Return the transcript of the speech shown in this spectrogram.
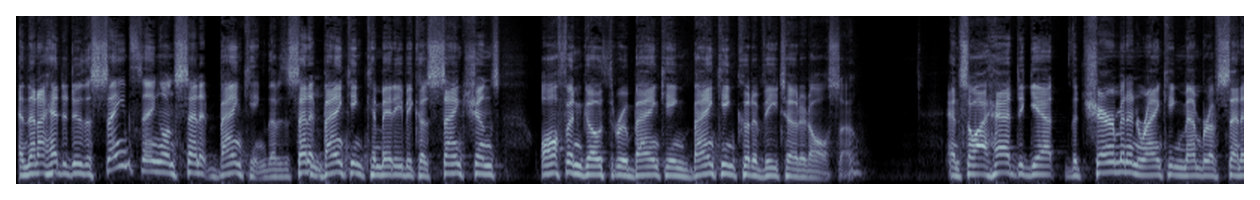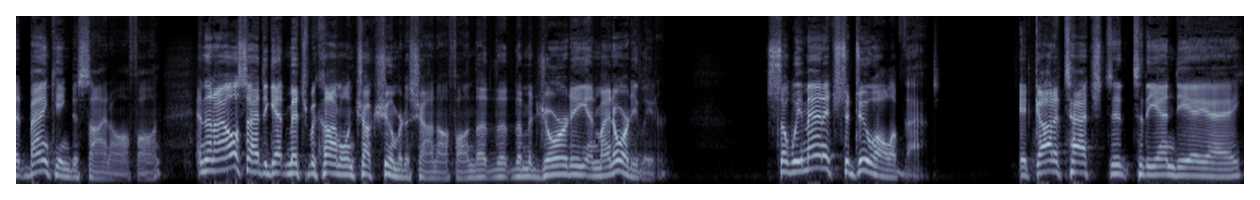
And then I had to do the same thing on Senate banking. The, the Senate hmm. Banking Committee, because sanctions often go through banking, banking could have vetoed it also. And so I had to get the chairman and ranking member of Senate banking to sign off on. And then I also had to get Mitch McConnell and Chuck Schumer to sign off on, the, the, the majority and minority leader. So we managed to do all of that. It got attached to, to the NDAA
